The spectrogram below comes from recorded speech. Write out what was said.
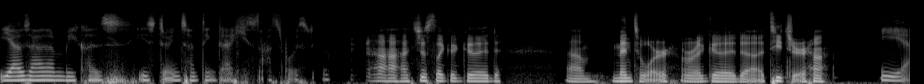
yells at him because he's doing something that he's not supposed to. Ah, it's just like a good um, mentor or a good uh, teacher, huh? Yeah,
